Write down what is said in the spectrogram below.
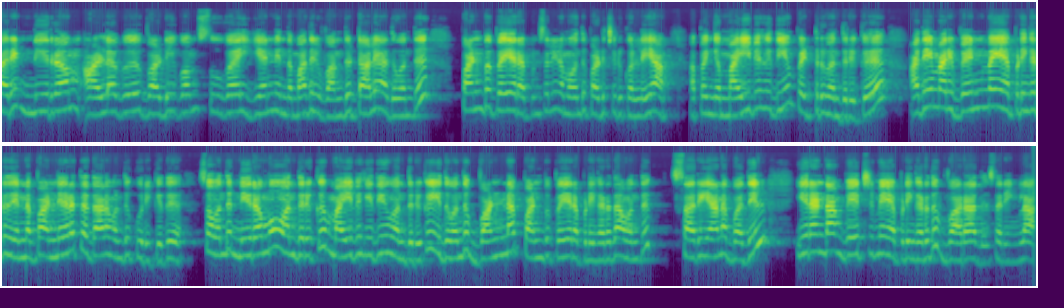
மாதிரி நிறம் அளவு வடிவம் சுவை எண் இந்த மாதிரி வந்துட்டாலே அது வந்து பண்பு பெயர் அப்படின்னு சொல்லி நம்ம வந்து படிச்சிருக்கோம் இல்லையா? அப்போ இங்கே மை விகுதியும் பெற்று வந்திருக்கு. அதே மாதிரி வெண்மை அப்படிங்கிறது என்னப்பா? நிறத்தை தானே வந்து குறிக்குது. ஸோ வந்து நிறமும் வந்திருக்கு மை விகுதியும் வந்திருக்கு. இது வந்து வண்ண பண்பு பெயர் அப்படிங்கிறது தான் வந்து சரியான பதில். இரண்டாம் வேற்றுமை அப்படிங்கிறது வராது. சரிங்களா?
